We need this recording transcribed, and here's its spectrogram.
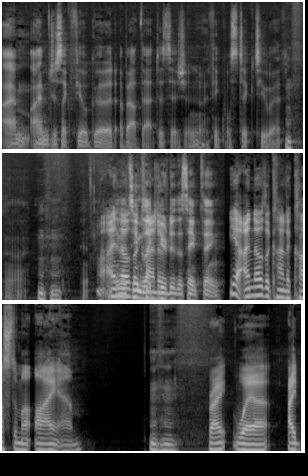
I'm I'm just like feel good about that decision, and I think we'll stick to it. Uh, I and know it the seems kind like of you did the same thing. yeah, I know the kind of customer I am. Mm-hmm. right? Where I,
